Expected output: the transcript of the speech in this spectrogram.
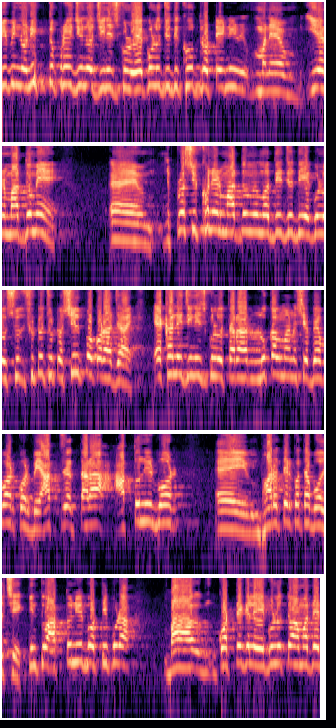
বিভিন্ন নিত্য প্রয়োজনীয় জিনিসগুলো, এগুলো যদি ক্ষুদ্র ট্রেনিং মানে ইয়ের মাধ্যমে প্রশিক্ষণের মাধ্যমে মধ্যে যদি এগুলো ছোট ছোট শিল্প করা যায়, এখানে জিনিসগুলো তারা লোকাল মানুষে ব্যবহার করবে। তারা আত্মনির্ভর ভারতের কথা বলছে। কিন্তু আত্মনির্ভর ত্রিপুরা বা করতে গেলে এগুলো তো আমাদের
